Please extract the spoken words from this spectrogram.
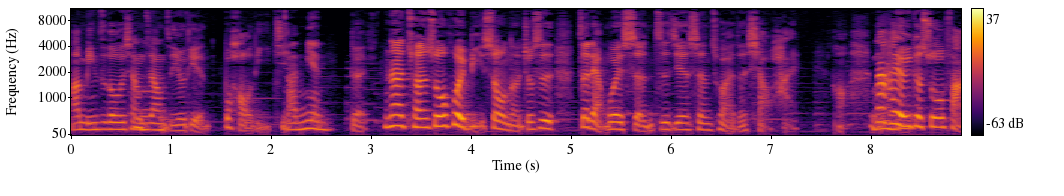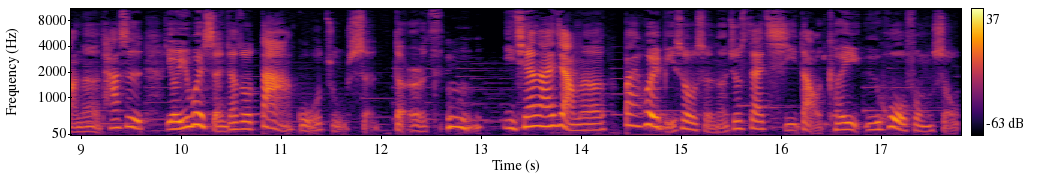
它名字都是像这样子，有点不好理解，难念。对，那传说惠比寿呢，就是这两位神之间生出来的小孩。好，那还有一个说法呢，他是有一位神叫做大国主神的儿子。嗯。以前来讲呢，拜惠比寿神呢，就是在祈祷可以渔获丰收。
